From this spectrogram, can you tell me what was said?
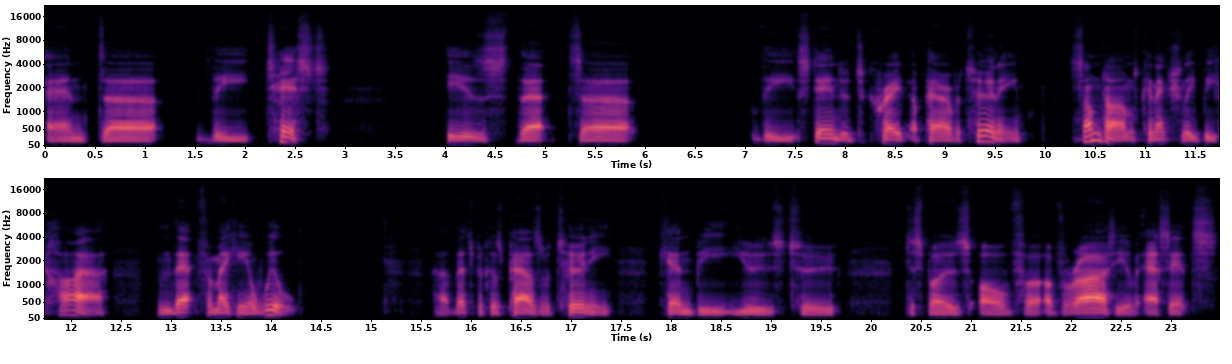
and uh, the test is that uh, the standard to create a power of attorney sometimes can actually be higher than that for making a will. Uh, that's because powers of attorney can be used to dispose of uh, a variety of assets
